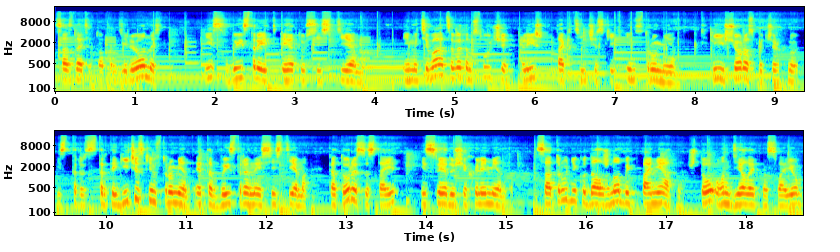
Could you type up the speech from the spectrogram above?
создать эту определенность и выстроить эту систему. И мотивация в этом случае лишь тактический инструмент. И еще раз подчеркну, стратегический инструмент – это выстроенная система, которая состоит из следующих элементов. Сотруднику должно быть понятно, что он делает на своем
